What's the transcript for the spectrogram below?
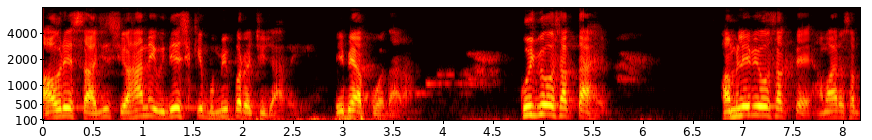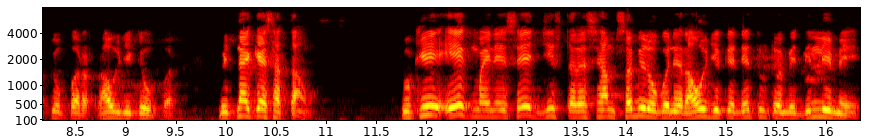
और ये साजिश यहाँ नहीं, विदेश की भूमि पर रची जा रही है। ये मैं आपको बता रहा हूँ। कुछ भी हो सकता है। हमले भी हो सकते हैं, हमारे सबके ऊपर, राहुल जी के ऊपर। मैं इतना कह सकता हूँ। क्योंकि एक महीने से जिस तरह से हम सभी लोगों ने राहुल जी के नेतृत्व में दिल्ली में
